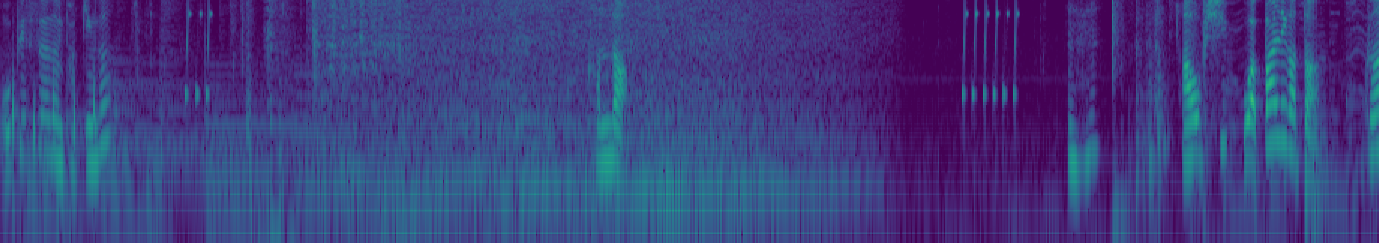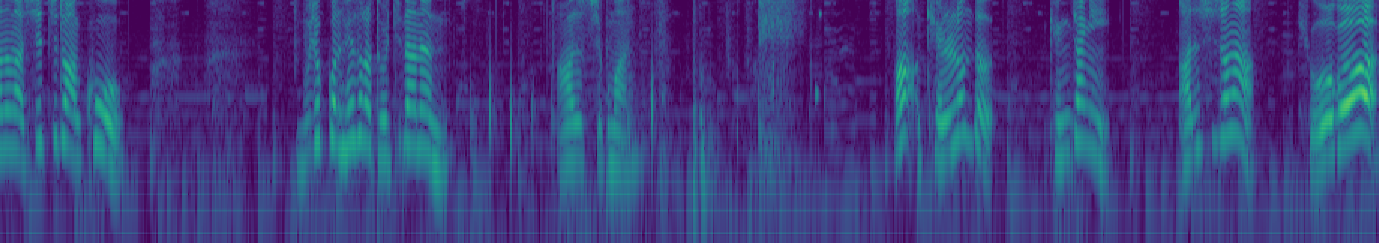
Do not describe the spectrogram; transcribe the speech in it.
오피스는 바뀐가? 간다. 음. 9시? 와 빨리 갔다 그나저나 씻지도 않고 무조건 회사로 돌진하는 아저씨구만 아, 어? 갤런드 굉장히 아저씨잖아 쇼가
